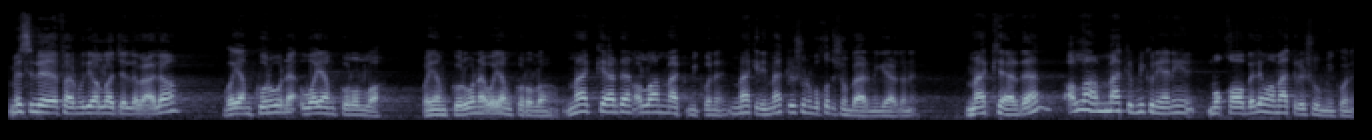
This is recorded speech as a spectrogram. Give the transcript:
مثل فرمودی الله جل و علا و یمکرون و یمکر الله و یمکرون و یمکر الله مک کردن الله هم مک می‌کنه. مک یعنی مکرشون رو به خودشون برمیگردونه. مک کردن الله هم مکر می‌کنه یعنی مقابله ما مکرشون می‌کنه.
